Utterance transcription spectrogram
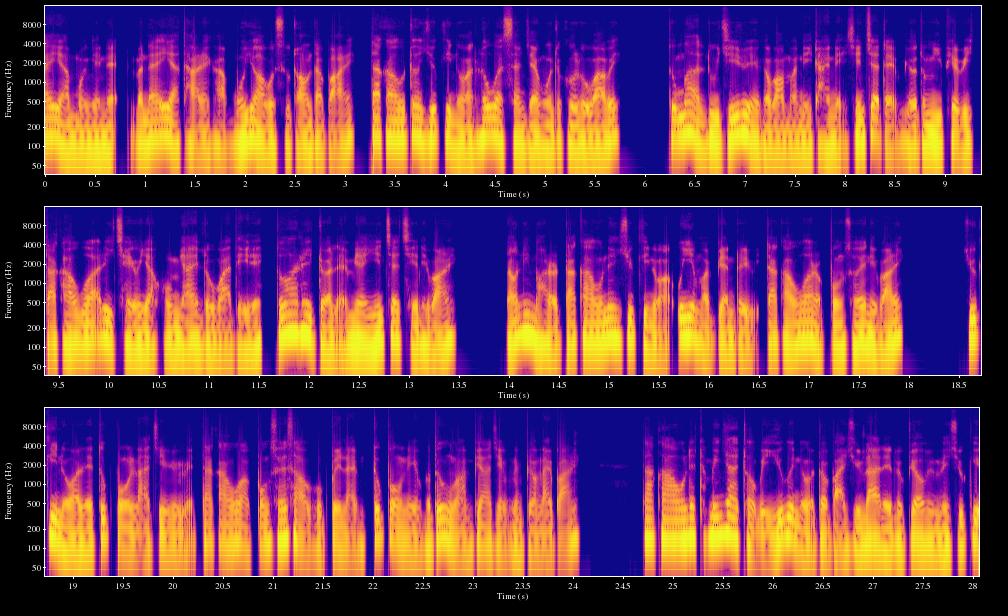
အိယာမွင်ငင်နဲ့မနေ့အိယာထားတဲ့အခါမိုးရွာကိုစူတောင်းတက်ပါတယ်တာကာကိုတော့ယူကီနိုကလှုပ်ဝက်ဆန်းကြံမှုတစ်ခုလိုပါပဲသူမလူကြီးတွေကကဘာမှာနေထိုင်နေရင်းချက်တဲ့မျိုးသမီးဖြစ်ပြီးတာကာကိုကအဲ့ဒီချိန်ကိုရောက်ခုံများလိုပါသေးတယ်သူကအဲ့ဒီအတွက်လည်းအမြန်ရင်းချက်ချေနေပါတယ်နောက်နေ့မှာတော့တာကာကိုနဲ့ယူကီနိုကဥယျာဉ်မှာပြန်တွေ့ပြီးတာကာကိုကတော့ပုံဆွဲနေပါတယ် ယူကီနိုကလည်းသူ့ပုံလာကြည့်ပြီးမြဲတာကာကိုကပုံဆွဲစာကိုပေးလိုက်ပြီးသူ့ပုံတွေဘယ်သူမှမပြချင်ဘူးလို့ပြောလိုက်ပါတယ်။တာကာကိုလည်းထမင်းကြိုက်ထုတ်ပြီးယူကီနိုအတွက်ပါယူလာတယ်လို့ပြောပြီးမြဲယူကီ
